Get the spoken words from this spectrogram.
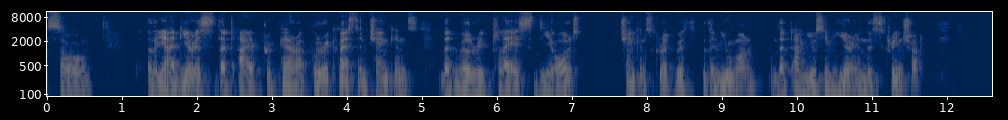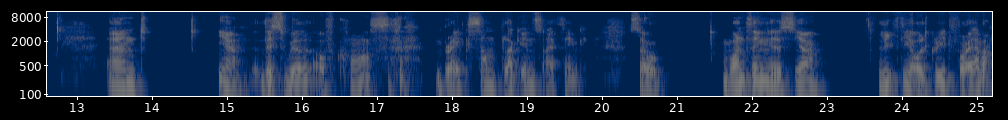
So the idea is that I prepare a pull request in Jenkins that will replace the old Jenkins grid with the new one that I'm using here in this screenshot. And yeah, this will of course break some plugins, I think. So one thing is, yeah, leave the old grid forever.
